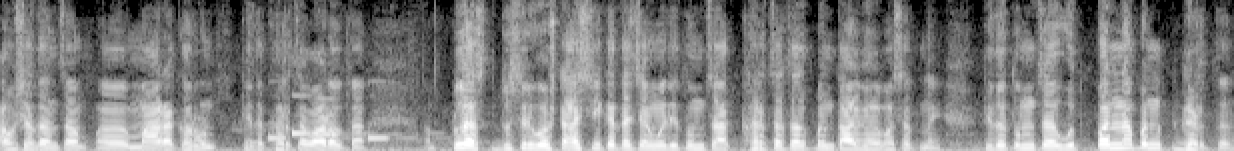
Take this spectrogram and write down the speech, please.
औषधांचा मारा करून तिथं खर्च वाढवता. प्लस दुसरी गोष्ट अशी की त्याच्यामध्ये तुमचा खर्चाचा पण ताळमेळ बसत नाही. तिथं तुमचं उत्पन्न पण घडतं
